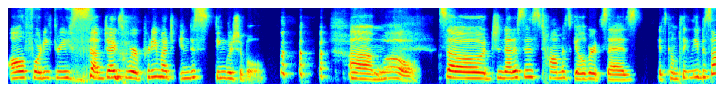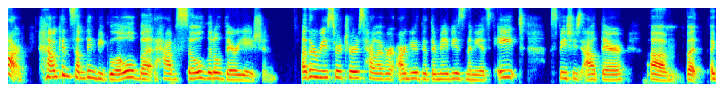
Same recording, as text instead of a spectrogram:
All 43 subjects were pretty much indistinguishable. Um, Whoa. so geneticist Thomas Gilbert says it's completely bizarre. How can something be global but have so little variation? Other researchers, however, argue that there may be as many as eight species out there, um, but uh,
